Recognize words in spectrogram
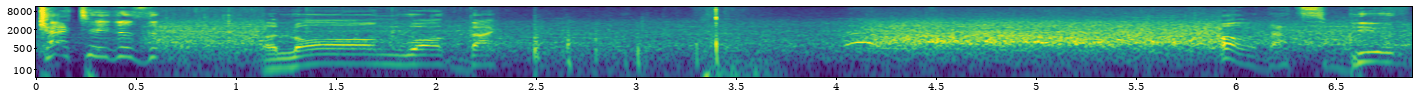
catch it is a long walk back. Oh, that's beautiful.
